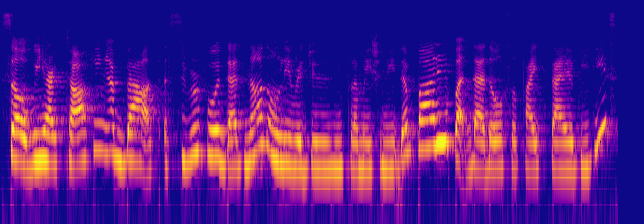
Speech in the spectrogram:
So we are talking about a superfood that not only reduces inflammation in the body, but that also fights diabetes,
